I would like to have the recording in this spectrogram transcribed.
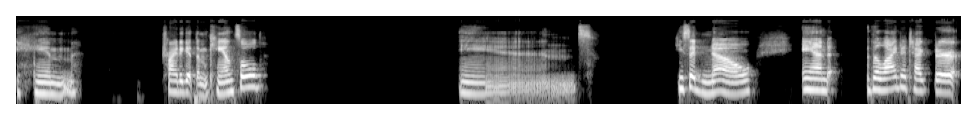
him try to get them canceled and he said no and the lie detector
